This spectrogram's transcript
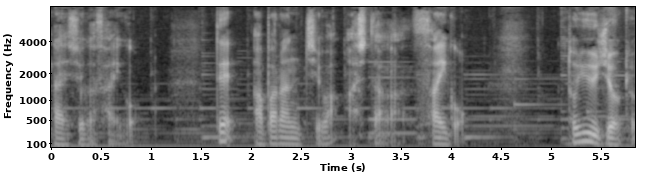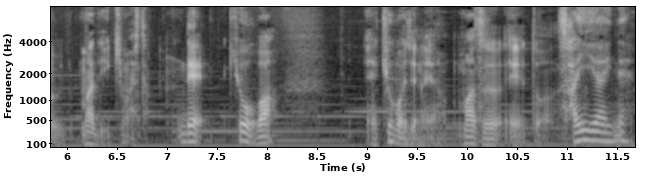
来週が最後でアバランチは明日が最後という状況まで行きましたで今日はえー、今日はじゃないや。まず、えっ、ー、と、最愛ね。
